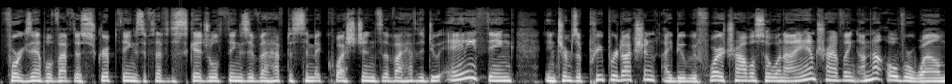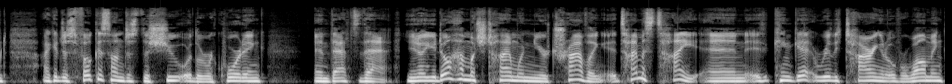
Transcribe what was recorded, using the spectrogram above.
for example, if I have to script things, if I have to schedule things, if I have to submit questions, if I have to do anything in terms of pre production, I do before I travel. So, when I am traveling, I'm not overwhelmed. I can just focus on just the shoot or the recording. And that's that. You know, you don't have much time when you're traveling. Time is tight and it can get really tiring and overwhelming.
